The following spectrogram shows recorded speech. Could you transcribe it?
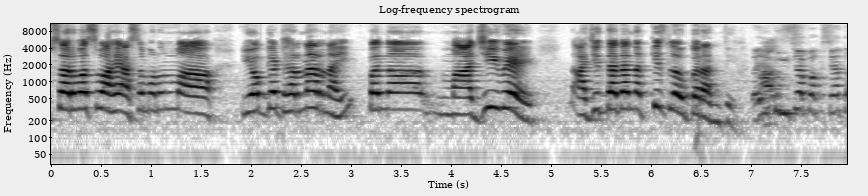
सर्वस्व आहे असं म्हणून योग्य ठरणार नाही. पण माझी वेळ अजितदादा नक्कीच लवकर आणतील. ताई तुमच्या पक्षात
